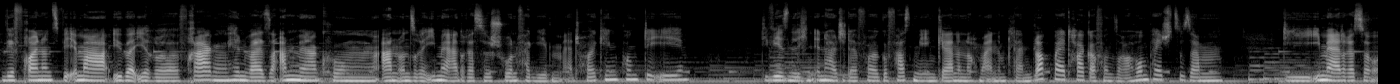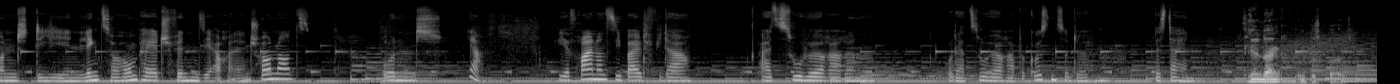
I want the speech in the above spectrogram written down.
Wir freuen uns wie immer über Ihre Fragen, Hinweise, Anmerkungen an unsere E-Mail-Adresse schonvergeben.heuking.de. Die wesentlichen Inhalte der Folge fassen wir Ihnen gerne nochmal in einem kleinen Blogbeitrag auf unserer Homepage zusammen. Die E-Mail-Adresse und den Link zur Homepage finden Sie auch in den Show Notes. Und ja, wir freuen uns, Sie bald wieder als Zuhörerin oder Zuhörer begrüßen zu dürfen. Bis dahin. Vielen Dank und bis bald.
